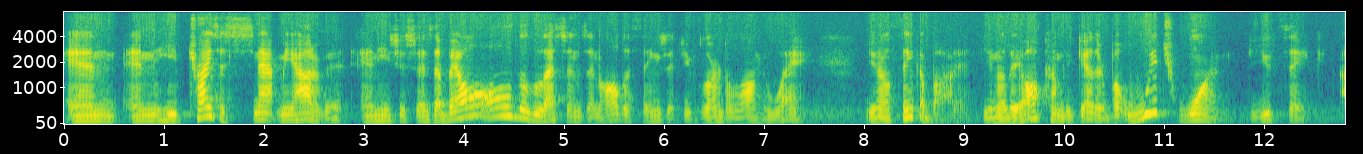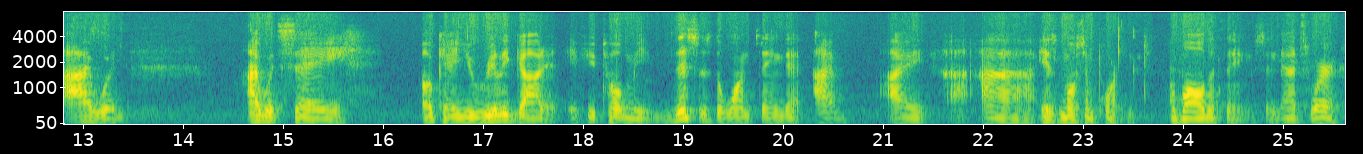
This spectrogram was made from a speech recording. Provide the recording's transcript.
And and he tries to snap me out of it, and he just says, about all the lessons and all the things that you've learned along the way, you know, think about it. You know, they all come together. But which one do you think I would I would say okay, you really got it if you told me this is the one thing that I, I uh, uh, is most important of all the things, and that's where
